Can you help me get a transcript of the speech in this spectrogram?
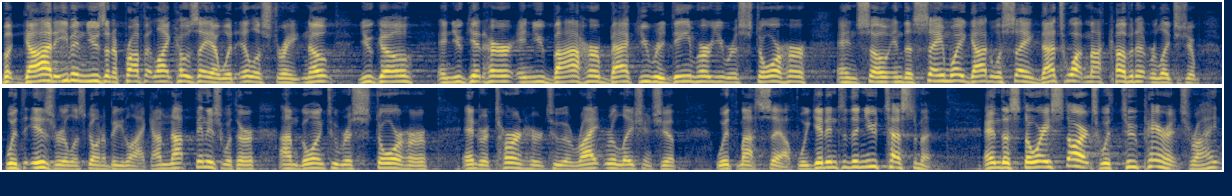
But God, even using a prophet like Hosea, would illustrate no, you go and you get her and you buy her back, you redeem her, you restore her. And so, in the same way, God was saying, that's what my covenant relationship with Israel is going to be like. I'm not finished with her, I'm going to restore her and return her to a right relationship with myself. We get into the New Testament, and the story starts with two parents, right?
